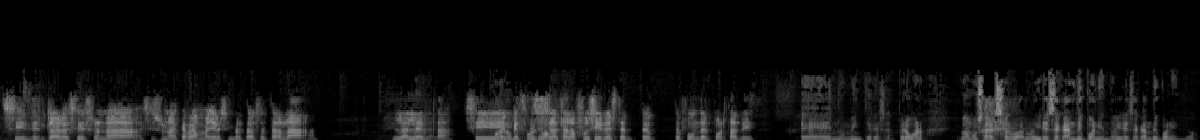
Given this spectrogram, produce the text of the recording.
Sí, claro, si es una, si es una carga mayor siempre te va a saltar la, la alerta. Si Bueno, empiezas pues si vamos- saltan los fusibles te, te, te funde el portátil. eh, no me interesa. Pero bueno, vamos a salvarlo. Iré sacando y poniendo, iré sacando y poniendo.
